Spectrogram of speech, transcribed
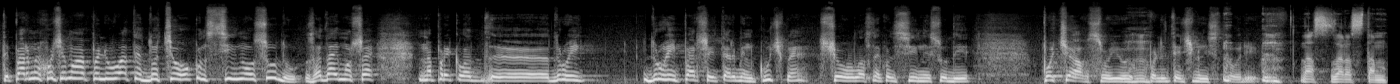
Тепер ми хочемо апелювати до цього Конституційного суду. Згадаймо ще, наприклад, е, другий, другий перший термін Кучми, що власне Конституційний суд і почав свою політичну історію. Нас зараз там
